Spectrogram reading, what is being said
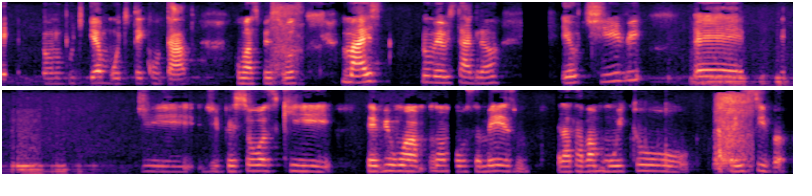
Então, eu não podia muito ter contato com as pessoas. Mas no meu Instagram, eu tive é, de, de pessoas que teve uma, uma moça mesmo, ela estava muito apreensiva.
